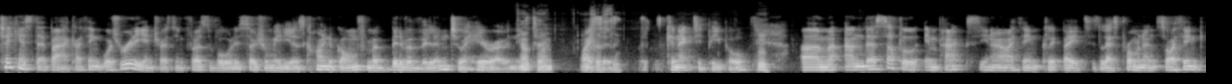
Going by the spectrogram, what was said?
taking a step back, I think what's really interesting, first of all, is social media has kind of gone from a bit of a villain to a hero in these okay. times crisis. It's connected people. Hmm. Um, and there's subtle impacts. You know, I think clickbait is less prominent. So I think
